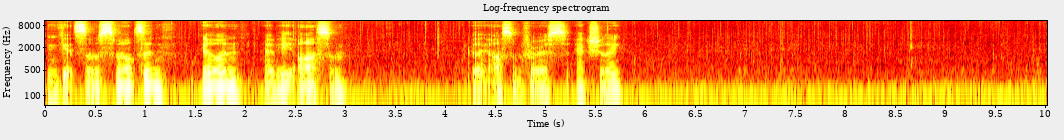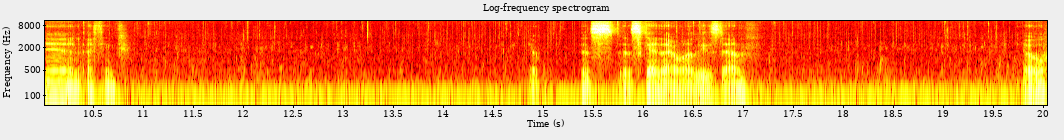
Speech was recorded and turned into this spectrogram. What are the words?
We get some smelted going. That'd be awesome. Really awesome for us, actually. And I think... Yep, let's, let's get another one of these down. Oh.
